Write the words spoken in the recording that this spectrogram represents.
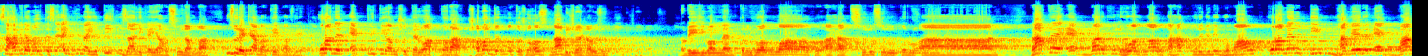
সাহাবিরা বলতেছে হুজুর, এটা কে পারবে। কোরআনের এক তৃতীয়াংশ করা সবার জন্য তো সহজ না বিষয়টা, হুজুর? বললেন হুয়াল্লাহু রাতে একবার কুল হু আল্লাহ আহাদ করে যদি ঘুমাও, কোরআনের তিন ভাগের এক ভাগ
